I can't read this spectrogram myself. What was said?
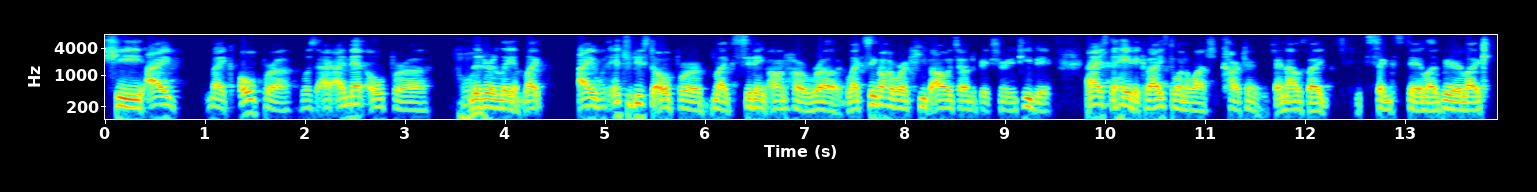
she I like Oprah was I, I met Oprah oh. literally like I was introduced to Oprah like sitting on her rug, like sitting on her rug. She's always on the big screen TV. I used to hate it because I used to want to watch cartoons, and I was like 16, like we were like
